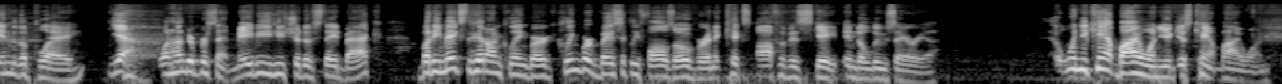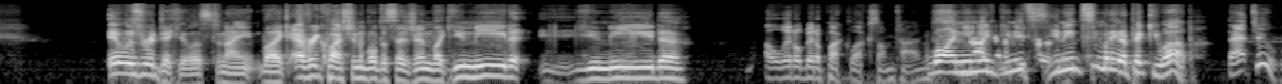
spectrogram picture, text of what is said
into the play. Yeah, 100%. Maybe he should have stayed back, but he makes the hit on Klingberg. Klingberg basically falls over and it kicks off of his skate into loose area. When you can't buy one, you just can't buy one. It was ridiculous tonight. Like every questionable decision, like you need you need A little bit of puck luck sometimes. well, and you Not need you be need you need somebody to pick you up. that too.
